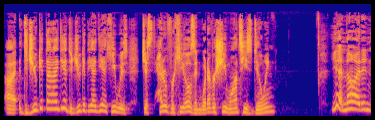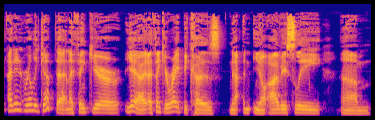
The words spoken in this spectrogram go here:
Uh, did you get that idea? Did you get the idea he was just head over heels and whatever she wants, he's doing? Yeah, no, I didn't. I didn't really get that, and I think you're. Yeah, I think you're right because now, you know, obviously, um,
